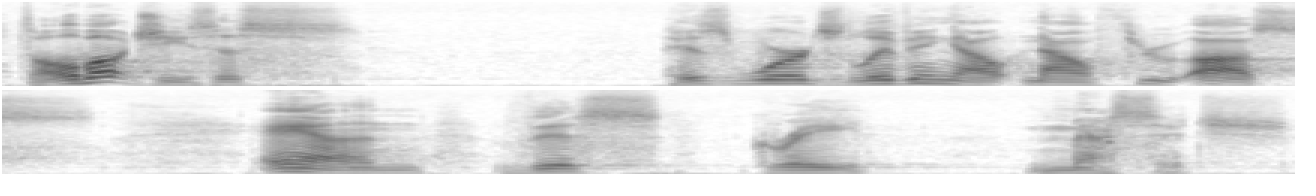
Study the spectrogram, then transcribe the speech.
It's all about Jesus, his words living out now through us, and this great message.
